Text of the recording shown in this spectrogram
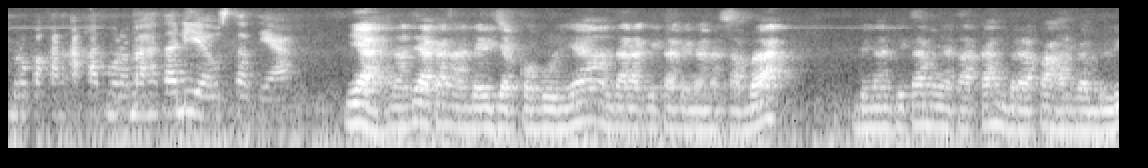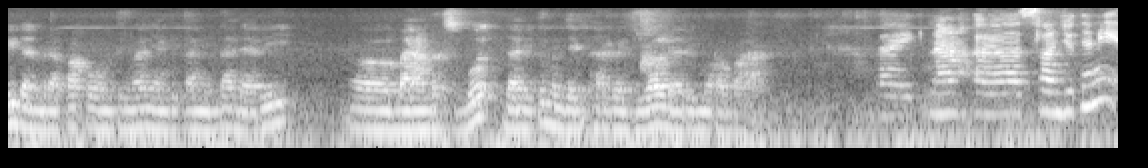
merupakan akad murabahah tadi ya Ustadz ya. Ya, nanti akan ada ijab kabulnya antara kita dengan nasabah dengan kita menyatakan berapa harga beli dan berapa keuntungan yang kita minta dari e, barang tersebut dan itu menjadi harga jual dari murabahah. Baik, nah uh, selanjutnya nih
